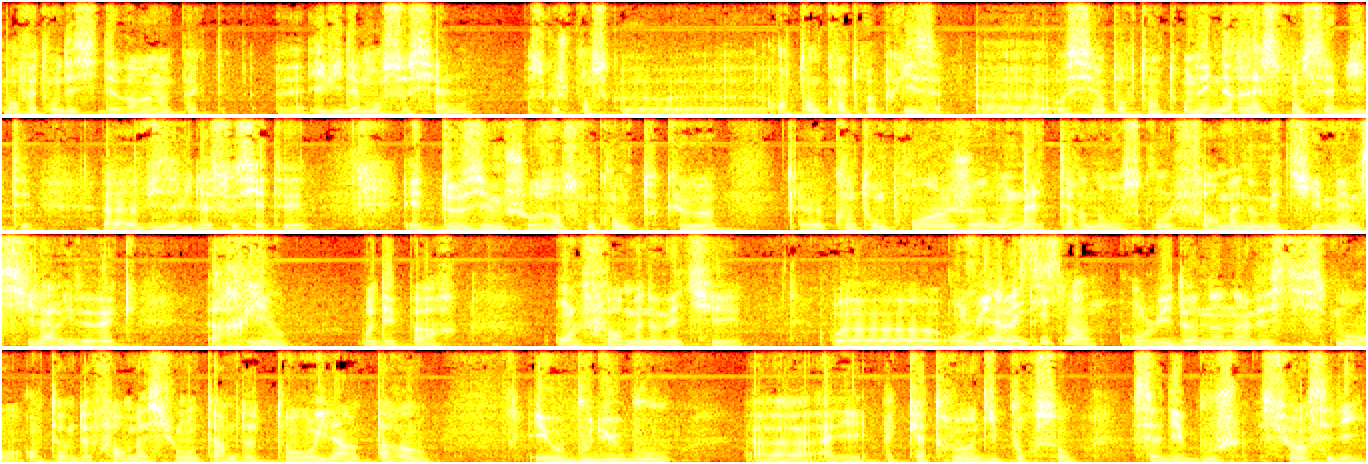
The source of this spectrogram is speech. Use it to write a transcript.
En fait, on décide d'avoir un impact évidemment social, parce que je pense que euh, en tant qu'entreprise euh, aussi importante, on a une responsabilité euh, vis-à-vis de la société. Et deuxième chose, on se rend compte que quand on prend un jeune en alternance, qu'on le forme à nos métiers, même s'il arrive avec rien au départ, on le forme à nos métiers. on, lui donne, on lui donne un investissement en termes de formation, en termes de temps, il a un parrain. Et au bout du bout, allez, à 90%, ça débouche sur un CDI.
